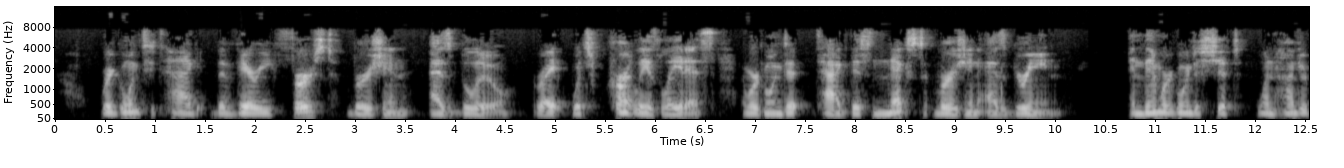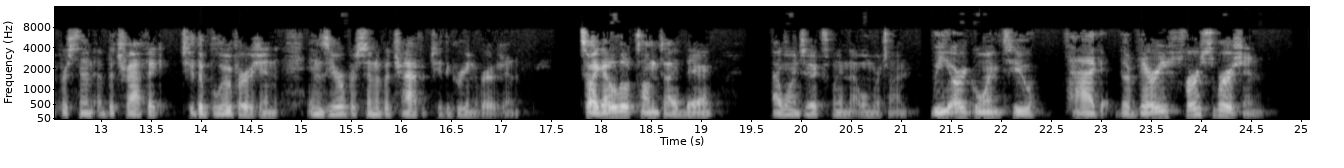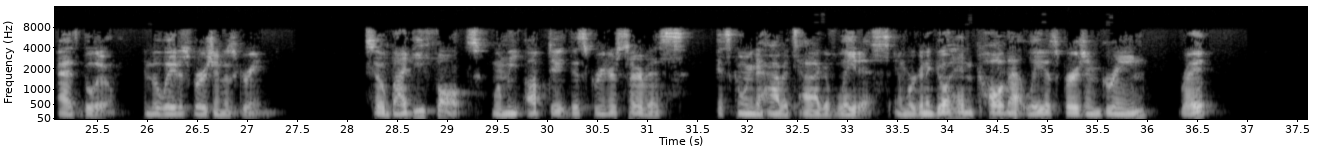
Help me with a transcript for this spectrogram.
We're going to tag the very first version as blue, right, which currently is latest, and we're going to tag this next version as green and then we're going to shift 100% of the traffic to the blue version and 0% of the traffic to the green version. So I got a little tongue tied there, I want to explain that one more time. We are going to tag the very first version as blue and the latest version is green. So by default, when we update this greeter service, it's going to have a tag of latest. And we're going to go ahead and call that latest version green, right?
